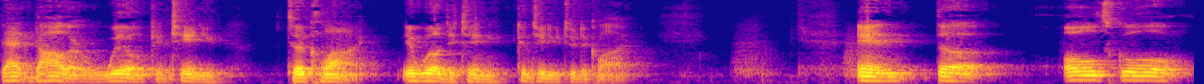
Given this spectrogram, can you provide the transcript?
That dollar will continue to decline. It will continue continue to decline. And the old school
